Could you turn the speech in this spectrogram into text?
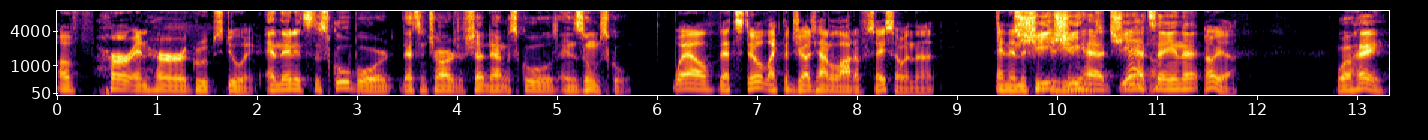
of her and her groups doing. and then it's the school board that's in charge of shutting down the schools and Zoom school. Well, that's still like the judge had a lot of say so in that. And then the she teachers she unions- had she Yeah. had saying that. Oh yeah. Well, hey,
